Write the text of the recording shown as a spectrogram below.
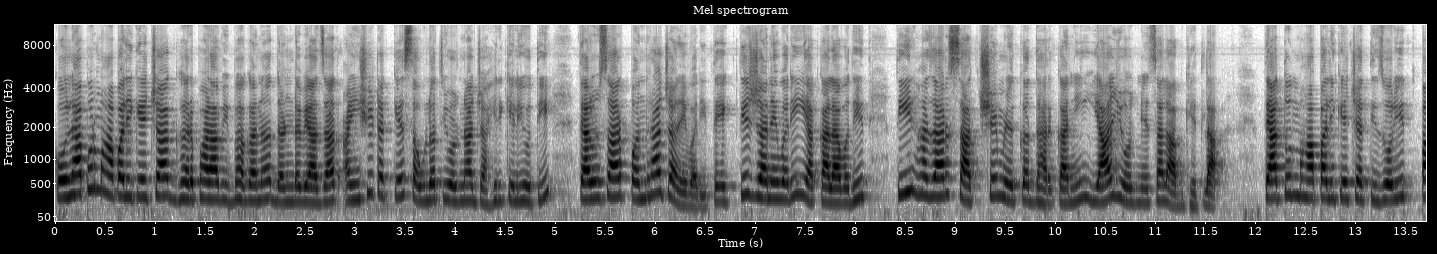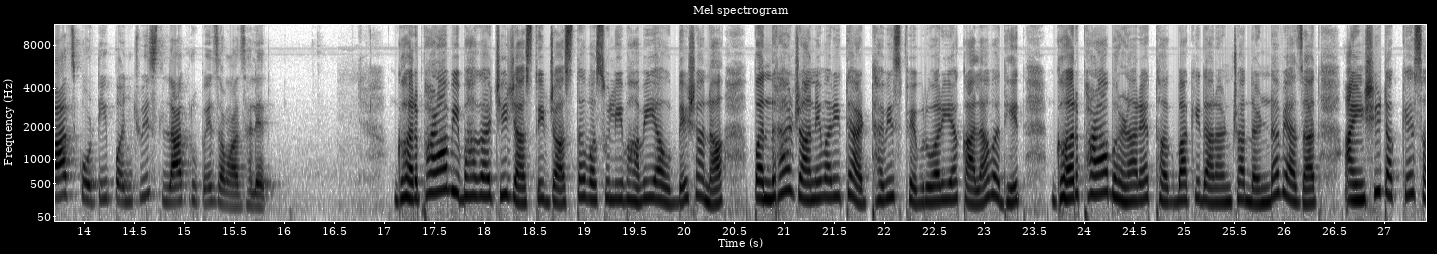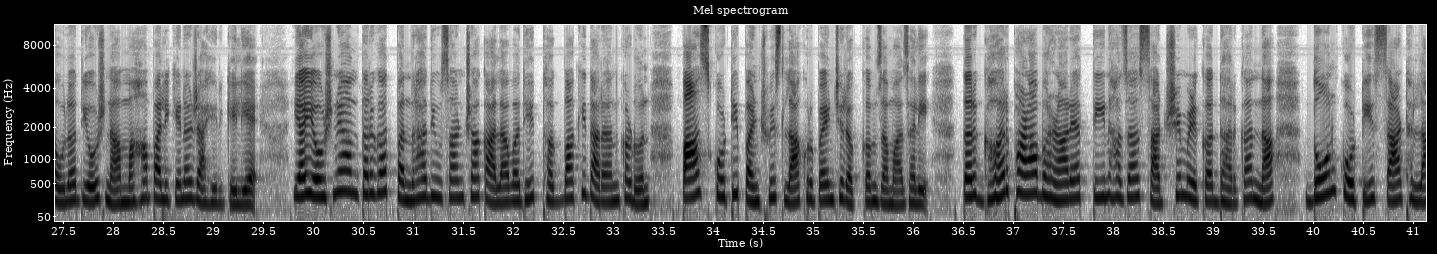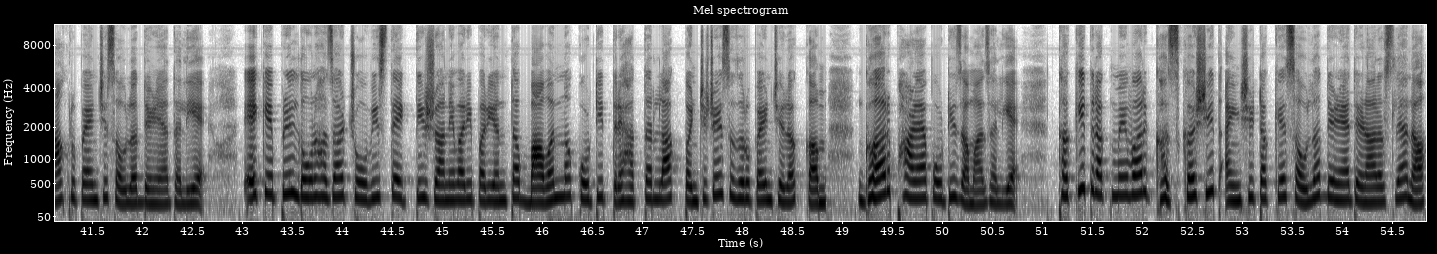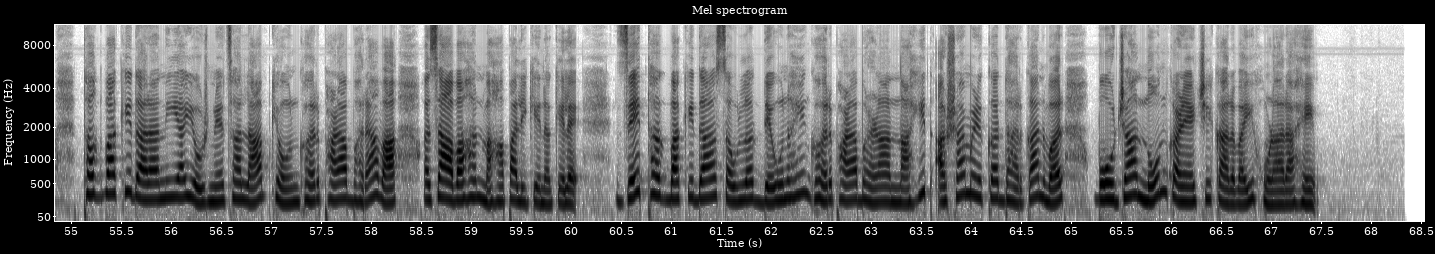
कोल्हापूर महापालिकेच्या घरफाळा विभागानं दंडव्याजात ऐंशी टक्के सवलत योजना जाहीर केली होती. त्यानुसार पंधरा जानेवारी ते एकतीस जानेवारी या कालावधीत तीन हजार सातशे मिळकतधारकांनी या योजनेचा लाभ घेतला. त्यातून महापालिकेच्या तिजोरीत पाच कोटी पंचवीस लाख रुपये जमा झालेत. घरफाळा विभागाची जास्तीत जास्त वसुली व्हावी या उद्देशानं पंधरा जानेवारी ते अठ्ठावीस फेब्रुवारी या कालावधीत घरफाळा भरणाऱ्या थकबाकीदारांच्या दंड व्याजात ऐंशी टक्के सवलत योजना महापालिकेनं जाहीर केली आहे. या योजनेअंतर्गत पंधरा दिवसांच्या कालावधीत थकबाकीदारांकडून पाच कोटी पंचवीस लाख रुपयांची रक्कम जमा झाली. तर घरफाळा भरणाऱ्या तीन हजार सातशे मिळकतधारकांना दोन कोटी साठ लाख रुपयांची सवलत देण्यात आली आहे. एक एप्रिल दोन हजार चोवीस ते एकतीस जानेवारीपर्यंत बावन्न कोटी त्र्याहत्तर लाख पंचेचाळीस हजार रुपयांची रक्कम घर फाळ्यापोटी जमा झाली आहे. थकीत रकमेवर घसघशीत ऐंशी टक्के सवलत देण्यात येणार असल्यानं थकबाकीदारांनी या योजनेचा लाभ घेऊन घरफाळा भरावा असं आवाहन महापालिकेनं केलंय. जे थकबाकीदार सवलत देऊनही घरफाळा भरणार नाहीत अशा मिळकतधारकांवर बोजा नोंद करण्याची कारवाई होणार आहे.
